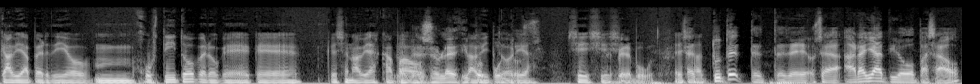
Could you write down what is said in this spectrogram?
que había perdido mm, justito, pero que, que, que se nos había escapado se decir la victoria. puntos. Sí, sí, sí. O sea, tú te, te- te- o sea, ahora ya tiro pasado,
